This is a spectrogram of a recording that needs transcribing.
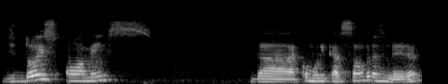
de dois homens da comunicação brasileira.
